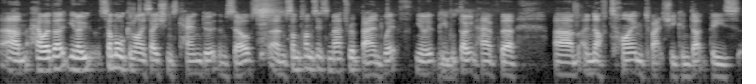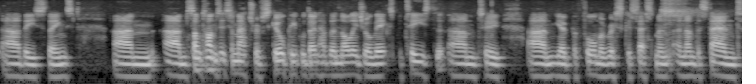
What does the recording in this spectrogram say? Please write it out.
Um, however, you know, some organisations can do it themselves. Um, sometimes it's a matter of bandwidth. You know, people don't have the um, enough time to actually conduct these uh, these things. Um, um, sometimes it's a matter of skill. People don't have the knowledge or the expertise to, um, to um, you know, perform a risk assessment and understand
